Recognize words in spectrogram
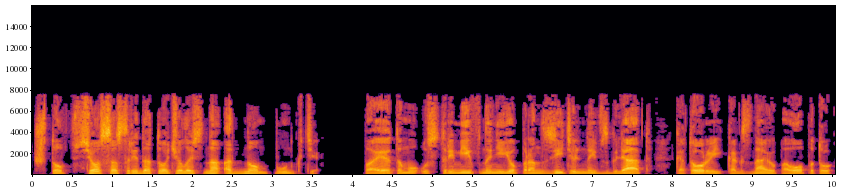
что все сосредоточилось на одном пункте. Поэтому, устремив на нее пронзительный взгляд, который, как знаю по опыту,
